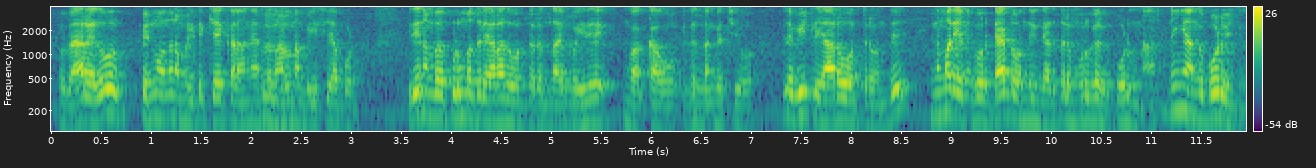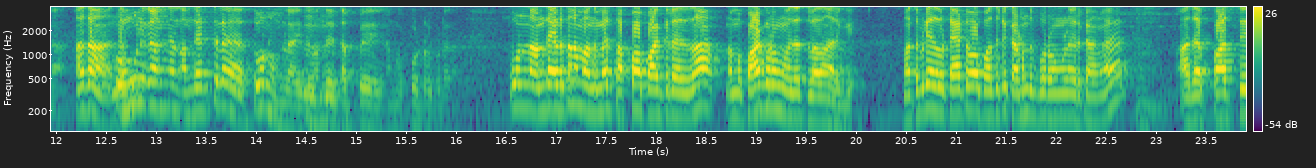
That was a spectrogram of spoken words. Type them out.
இப்போ வேற ஏதோ ஒரு பெண் வந்து நம்ம கிட்ட கேட்கறாங்கன்றனால நம்ம ஈஸியா போட்டோம் இதே நம்ம குடும்பத்துல யாராவது ஒருத்தர் இருந்தா இப்போ இதே உங்க அக்காவோ இல்ல தங்கச்சியோ இல்ல வீட்ல யாரோ ஒருத்தர் வந்து இந்த மாதிரி எனக்கு ஒரு டேட்டோ வந்து இந்த இடத்துல முருகருக்கு போடுங்கன்னா நீங்க அங்க போடுவீங்களா? அதான் உங்களுக்கு அங்க அந்த இடத்துல தோணும்ல இது வந்து தப்பு நம்ம போட்டுறக்கூடாது பொண்ணு அந்த இடத்த நம்ம அந்த மாதிரி தப்பாக பார்க்கறது தான் நம்ம பார்க்குறவங்க விதத்தில் தான் இருக்குது மற்றபடி அதை ஒரு டேட்டோவாக பார்த்துட்டு கடந்து போகிறவங்களும் இருக்காங்க. அதை பார்த்து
